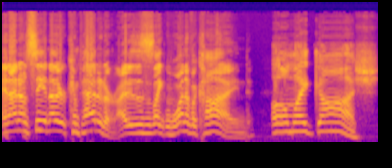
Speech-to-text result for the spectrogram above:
and I don't see another competitor. I, this is like one of a kind. Oh my gosh.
